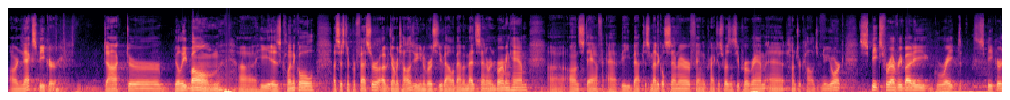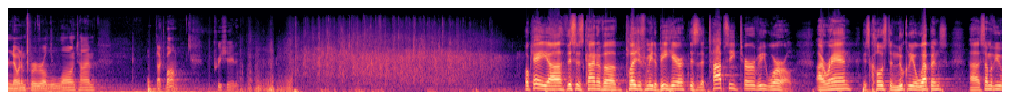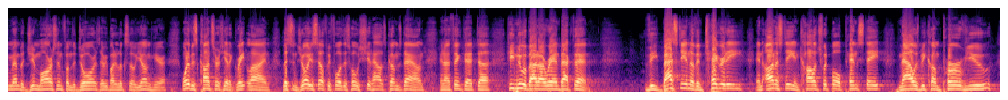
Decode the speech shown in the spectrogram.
Our next speaker, Dr. Billy Baum. Uh, he is clinical assistant professor of dermatology at the University of Alabama Med Center in Birmingham, uh, on staff at the Baptist Medical Center Family Practice Residency Program at Hunter College of New York. Speaks for everybody, great speaker, known him for a long time. Dr. Baum. Appreciate it. Okay, uh, this is kind of a pleasure for me to be here. This is a topsy turvy world. Iran is close to nuclear weapons. Uh, some of you remember Jim Morrison from The Doors. Everybody looks so young here. One of his concerts, he had a great line Let's enjoy yourself before this whole shithouse comes down. And I think that uh, he knew about Iran back then. The bastion of integrity and honesty in college football, Penn State, now has become Purview.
